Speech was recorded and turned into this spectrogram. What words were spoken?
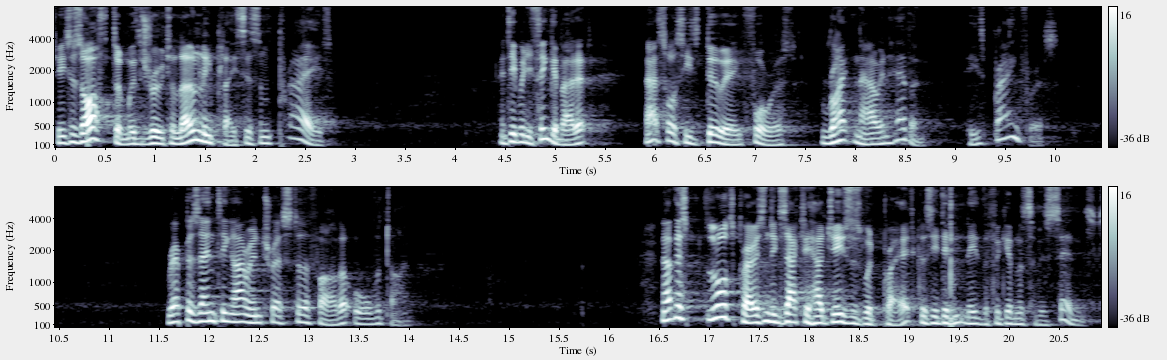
Jesus often withdrew to lonely places and prayed. Indeed, when you think about it, that's what he's doing for us right now in heaven. He's praying for us, representing our interests to the Father all the time. Now, this Lord's Prayer isn't exactly how Jesus would pray it because he didn't need the forgiveness of his sins.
